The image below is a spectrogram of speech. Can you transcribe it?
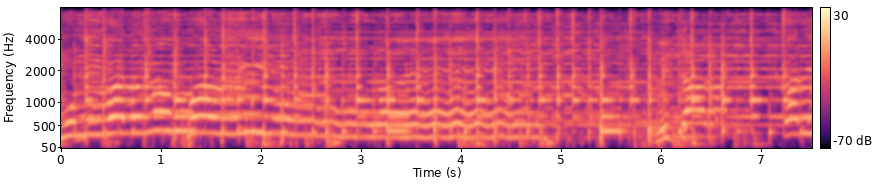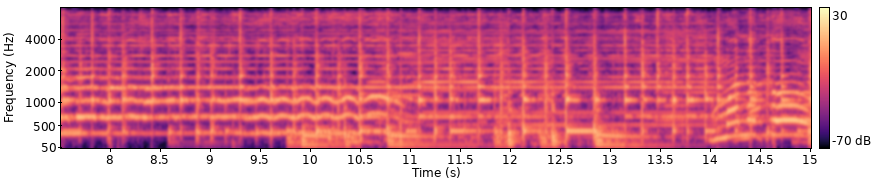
મુનિવરનું પડ્યું વિચાર કરીને મન તો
